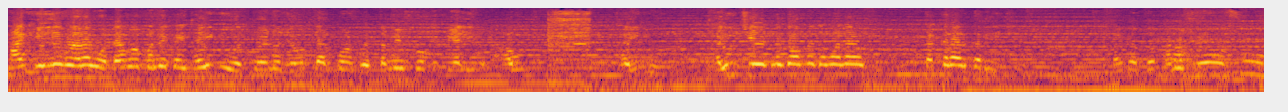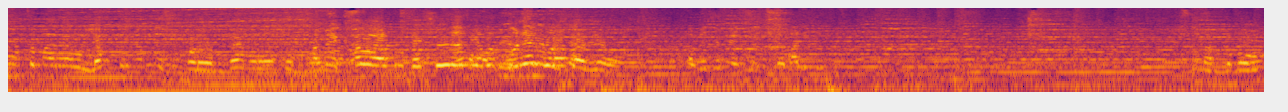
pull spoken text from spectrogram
આ ખીલી મારા મોઢામાં મને કઈ થઈ ગયું હોત તો એનો જવાબદાર કોણ હોય તમે એમ કહો કે પેલી આવું થઈ ગયું થયું છે એટલે તો અમે તમારે તકરાર કરી છે નકર તમારે શું શું તમારે આવું લપતું તમને શું મળે કઈ મળે તો તમે ખાવા આટલું ડોક્ટર ના, ના, મને શું બોલતા. જેવા? તમે જે પહેલી તમારી શું નામ તમારું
